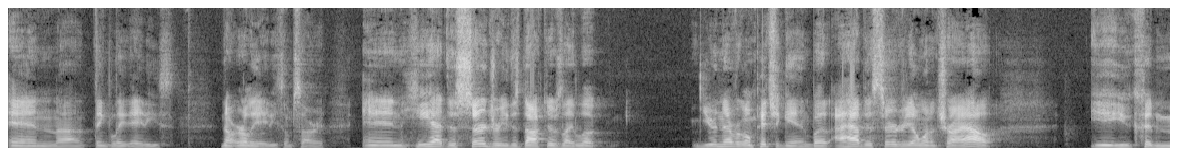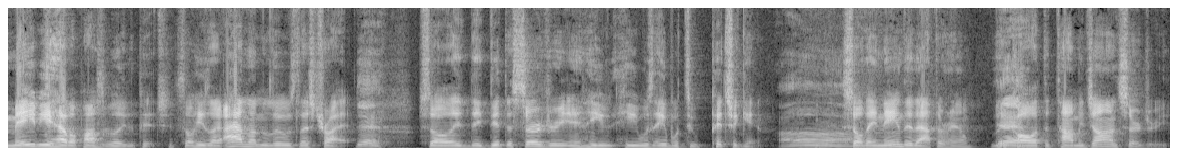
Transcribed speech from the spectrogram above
and uh, I think late eighties, no early eighties. I'm sorry. And he had this surgery. This doctor was like, "Look, you're never gonna pitch again, but I have this surgery I want to try out. You, you could maybe have a possibility to pitch." So he's like, "I have nothing to lose. Let's try it." yeah. So they, they did the surgery, and he he was able to pitch again. Oh. So they named it after him. They Yeah. call it the Tommy John surgery.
